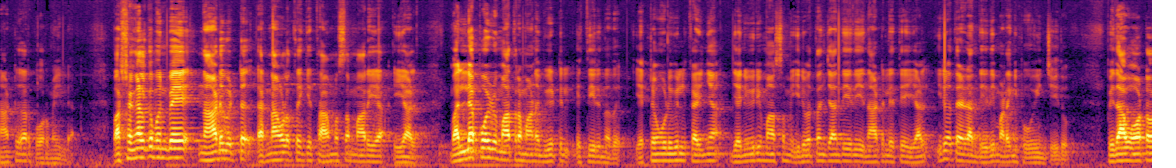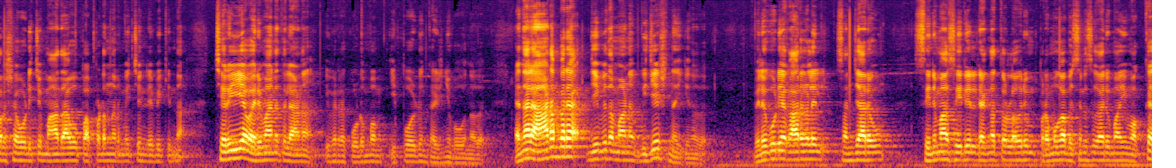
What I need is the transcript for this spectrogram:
നാട്ടുകാർക്ക് ഓർമ്മയില്ല. വർഷങ്ങൾക്ക് മുൻപേ നാട് വിട്ട് എറണാകുളത്തേക്ക് താമസം മാറിയ ഇയാൾ വല്ലപ്പോഴും മാത്രമാണ് വീട്ടിൽ എത്തിയിരുന്നത്. ഏറ്റവും ഒടുവിൽ കഴിഞ്ഞ ജനുവരി മാസം ഇരുപത്തഞ്ചാം തീയതി നാട്ടിലെത്തിയ ഇയാൾ ഇരുപത്തേഴാം തീയതി മടങ്ങിപ്പോവുകയും ചെയ്തു. പിതാവ് ഓട്ടോറിക്ഷ ഓടിച്ചും മാതാവ് പപ്പടം നിർമ്മിച്ചും ലഭിക്കുന്ന ചെറിയ വരുമാനത്തിലാണ് ഇവരുടെ കുടുംബം ഇപ്പോഴും കഴിഞ്ഞു പോകുന്നത്. എന്നാൽ ആഡംബര ജീവിതമാണ് വിജേഷ് നയിക്കുന്നത്. വില കൂടിയ കാറുകളിൽ സഞ്ചാരവും സിനിമാ സീരിയൽ രംഗത്തുള്ളവരും പ്രമുഖ ബിസിനസ്സുകാരുമായും ഒക്കെ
